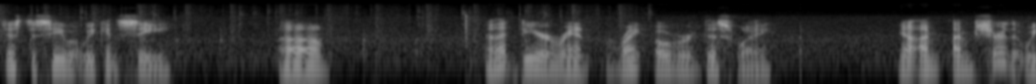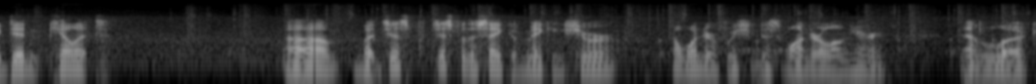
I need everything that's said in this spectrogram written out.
just to see what we can see. Um, now that deer ran right over this way. Yeah, I'm I'm sure that we didn't kill it. Um, but just just for the sake of making sure, I wonder if we should just wander along here and and look.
